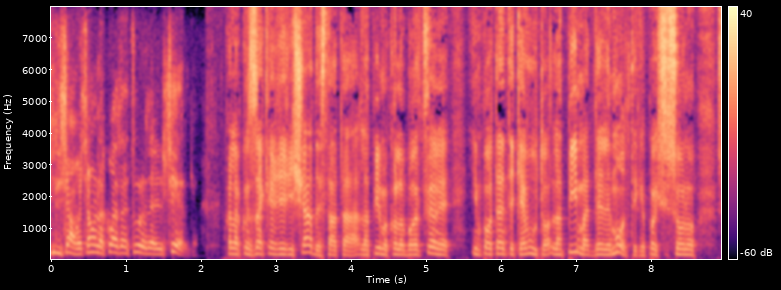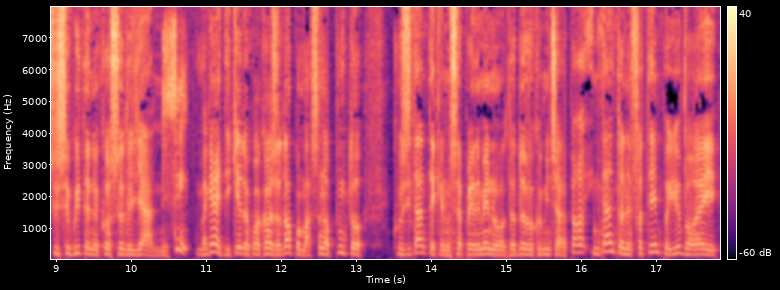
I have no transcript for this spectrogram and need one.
diciamo, facciamo la quadratura del cerchio. Quella con Zachary Richard è stata la prima collaborazione importante che ha avuto, la prima delle molte che poi si sono susseguite nel corso degli anni. Sì. Magari ti chiedo qualcosa dopo, ma sono appunto così tante che non saprei nemmeno da dove cominciare. Però intanto nel frattempo io vorrei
